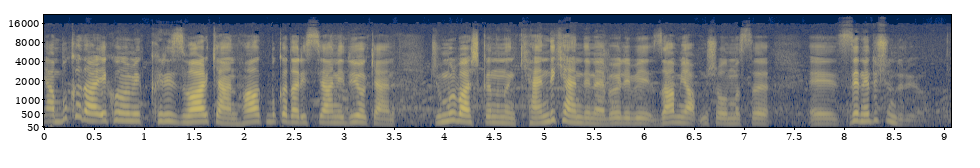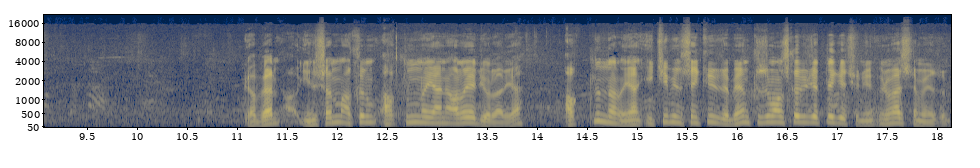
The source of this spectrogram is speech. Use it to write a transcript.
Yani bu kadar ekonomik kriz varken, halk bu kadar isyan ediyorken Cumhurbaşkanının kendi kendine böyle bir zam yapmış olması e, size ne düşündürüyor? Ya ben insanın akıl, aklınla yani alay ediyorlar ya. Aklınla yani 2800'de benim kızım asgari ücretle geçiniyor. Üniversite mezunu.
